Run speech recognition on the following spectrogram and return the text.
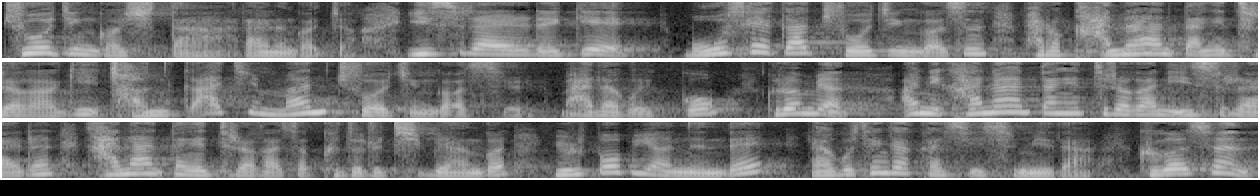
주어진 것이다. 라는 거죠. 이스라엘에게 모세가 주어진 것은 바로 가나안 땅에 들어가기 전까지만 주어진 것을 말하고 있고 그러면 아니 가나안 땅에 들어간 이스라엘은 가나안 땅에 들어가서 그들을 지배한 건 율법이었는데 라고 생각할 수 있습니다. 그것은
